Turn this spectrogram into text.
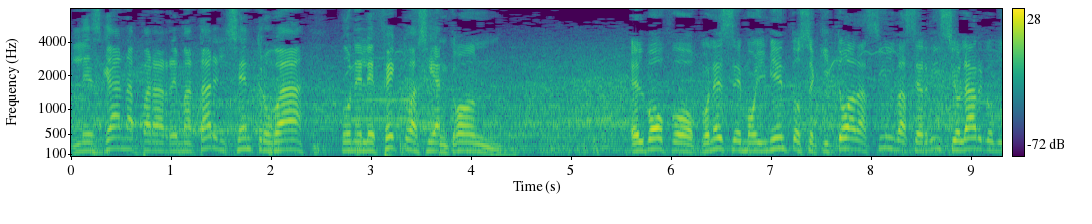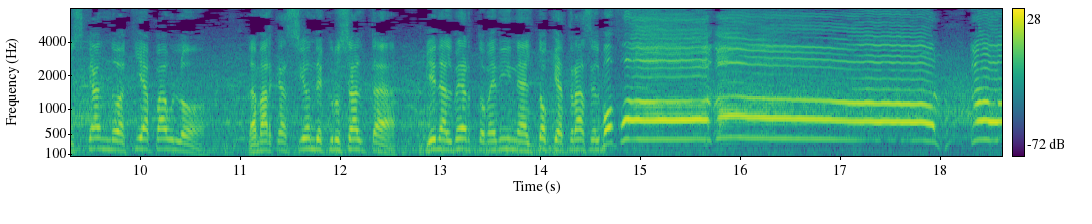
les gana para rematar. El centro va con el efecto hacia... Con el bofo, con ese movimiento se quitó a Da Silva. Servicio largo buscando aquí a Paulo. La marcación de Cruz Alta. Viene Alberto Medina, el toque atrás, el bofo. ¡Gol! ¡Gol!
